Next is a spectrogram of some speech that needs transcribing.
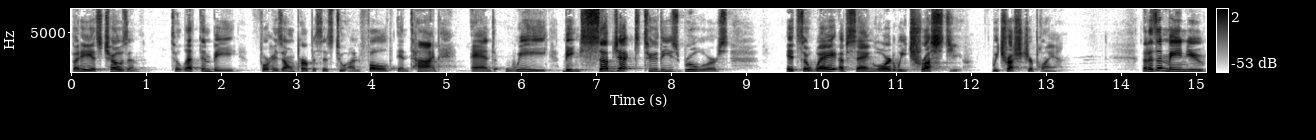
But He has chosen to let them be for His own purposes to unfold in time. And we, being subject to these rulers, It's a way of saying, Lord, we trust you. We trust your plan. That doesn't mean you,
